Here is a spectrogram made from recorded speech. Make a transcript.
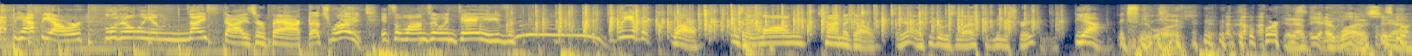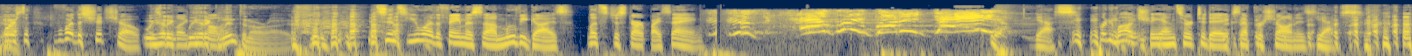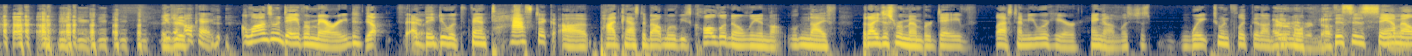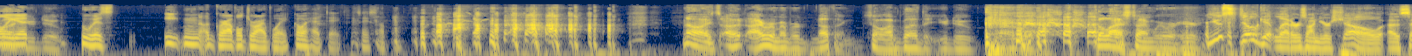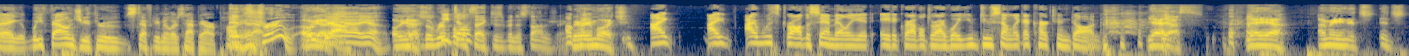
Happy happy hour. Linoleum knife guys are back. That's right. It's Alonso and Dave. We haven't well, it was a long time ago. Yeah, I think it was last administration. Yeah. It was. before, It Yeah, it was. was Yeah. before, before the shit show. We had a like we had a call it. glint in our eyes. And since you are the famous uh, movie guys, let's just start by saying Is everybody gay? Yes. Pretty much. The answer today, except for Sean, is yes. You got- okay, Alonso and Dave are married. Yep. They do a fantastic uh, podcast about movies called Linoleum Knife. But I just remember, Dave, last time you were here. Hang on, let's just wait to inflict it on I people. remember nothing, This is so Sam I'm glad Elliott, you do. who has eaten a gravel driveway. Go ahead, Dave. Say something. No, it's, I, I remember nothing, so I'm glad that you do. the last time we were here. You still get letters on your show uh, saying we found you through Stephanie Miller's Happy Hour podcast. It's true. Oh, Oh, yeah, yeah. yeah, yeah. Oh, yes. The, the ripple does- effect has been astonishing. Okay. Very much. I. I, I withdraw the Sam Elliott ate a gravel driveway. You do sound like a cartoon dog. Yeah. Yes. Yeah, yeah. I mean, it's it's.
